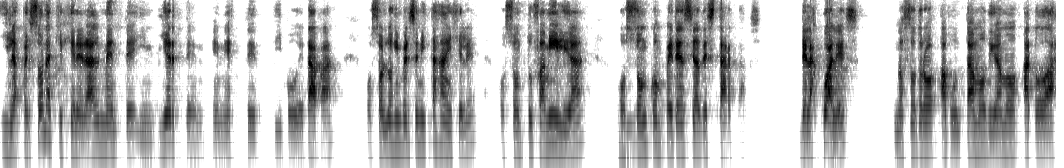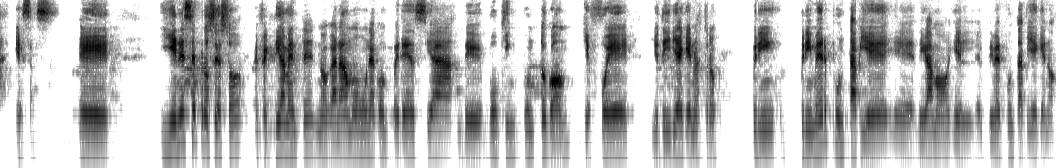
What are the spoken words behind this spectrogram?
y las personas que generalmente invierten en este tipo de etapa, o son los inversionistas ángeles, o son tu familia, o son competencias de startups, de las cuales nosotros apuntamos, digamos, a todas esas. Y en ese proceso, efectivamente, nos ganamos una competencia de Booking.com, que fue, yo te diría que nuestro primer puntapié, eh, digamos, el, primer puntapié que nos,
